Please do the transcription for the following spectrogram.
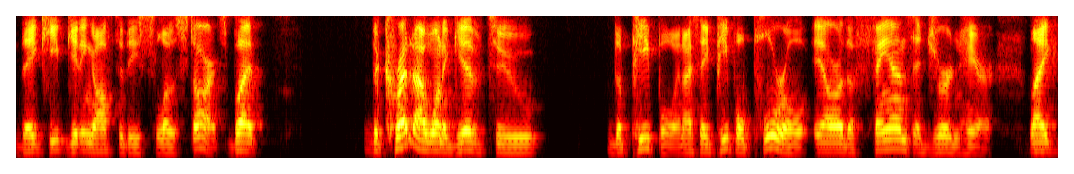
they keep getting off to these slow starts. But the credit I want to give to the people, and I say people plural, are the fans at Jordan Hare. Like,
